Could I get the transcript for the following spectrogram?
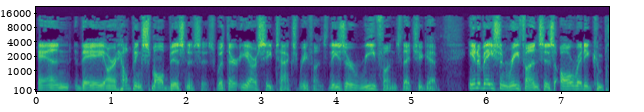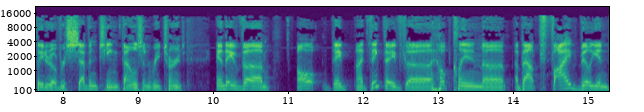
And they are helping small businesses with their ERC tax refunds. These are refunds that you get. Innovation Refunds has already completed over 17,000 returns. And they've, um, all, they, I think they've, uh, helped claim, uh, about $5 billion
